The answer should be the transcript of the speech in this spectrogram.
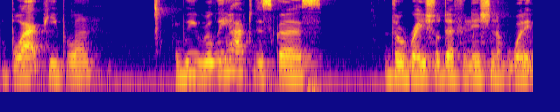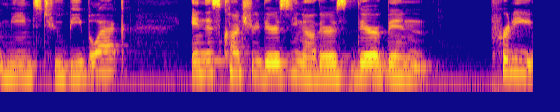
black people, we really have to discuss the racial definition of what it means to be black. In this country, there's, you know, there's there have been pretty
